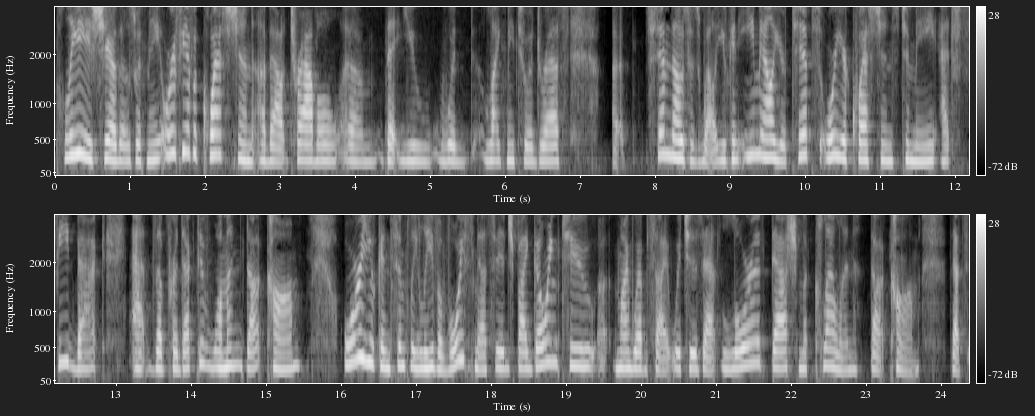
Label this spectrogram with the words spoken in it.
please share those with me. Or if you have a question about travel um, that you would like me to address, uh, send those as well. You can email your tips or your questions to me at feedback at theproductivewoman.com or you can simply leave a voice message by going to uh, my website, which is at laura mcclellan.com. That's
